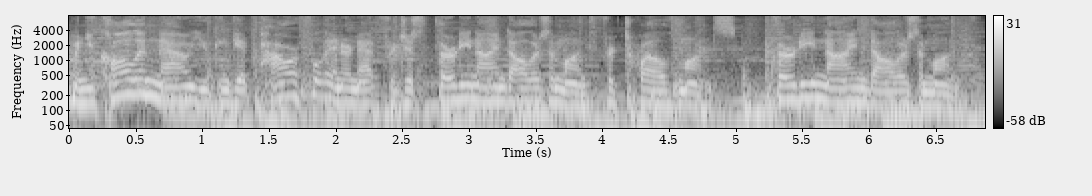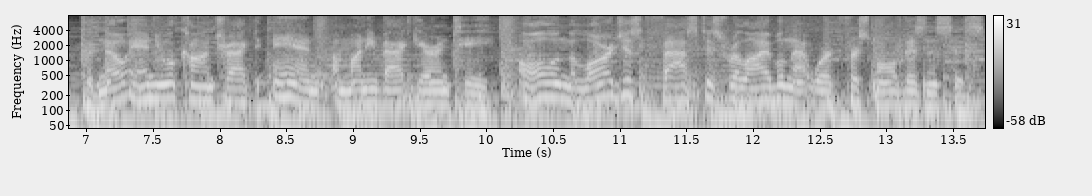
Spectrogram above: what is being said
When you call in now, you can get powerful internet for just $39 a month for 12 months. $39 a month with no annual contract and a money back guarantee. All on the largest, fastest, reliable network for small businesses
